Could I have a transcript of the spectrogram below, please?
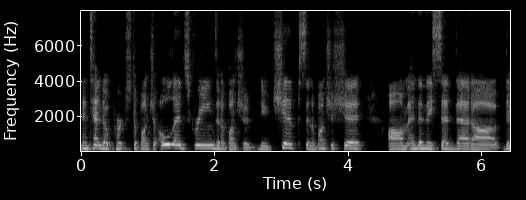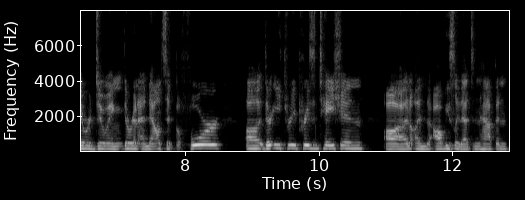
Nintendo purchased a bunch of OLED screens and a bunch of new chips and a bunch of shit. Um, and then they said that uh, they were doing, they were going to announce it before uh, their E3 presentation. Uh, and, and obviously that didn't happen.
